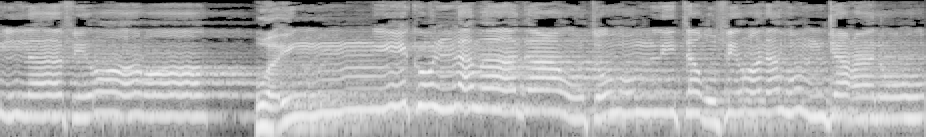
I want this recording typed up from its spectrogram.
إلا فرارا وإني كلما دعوتهم لتغفر لهم جعلوا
